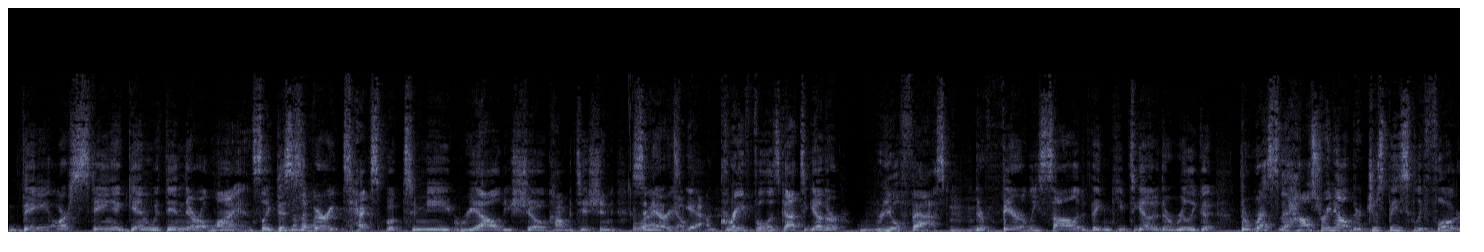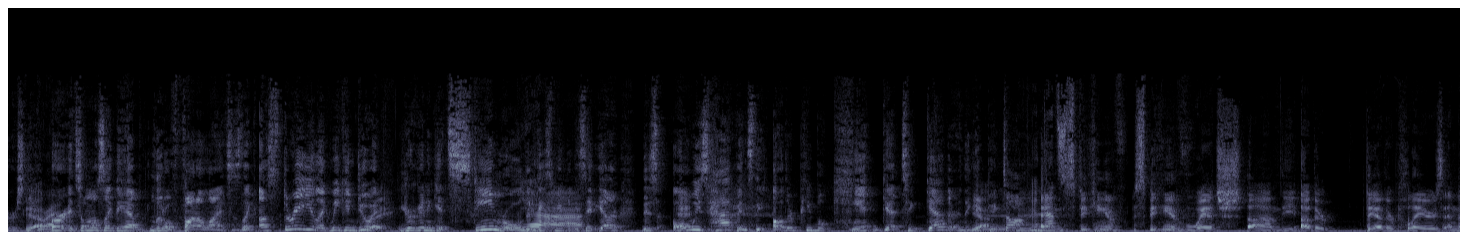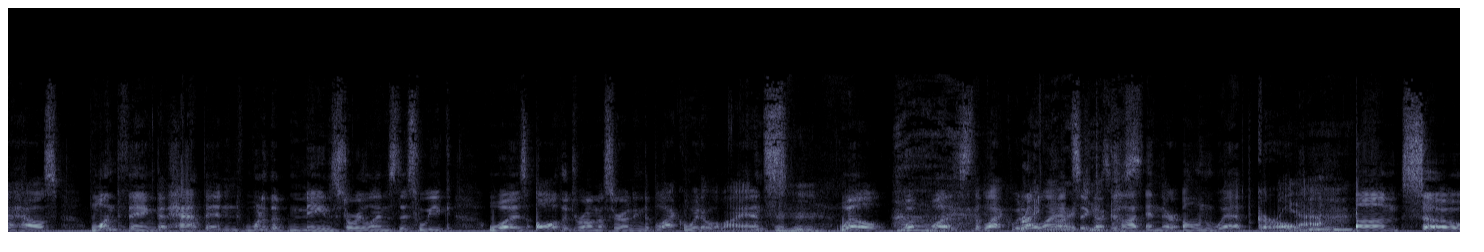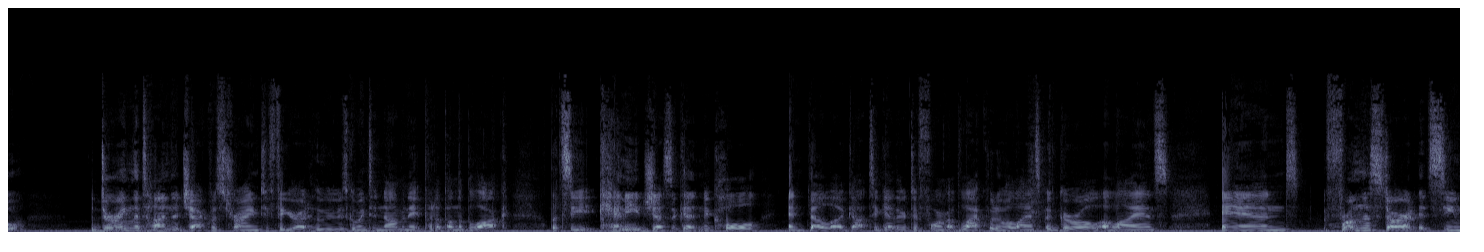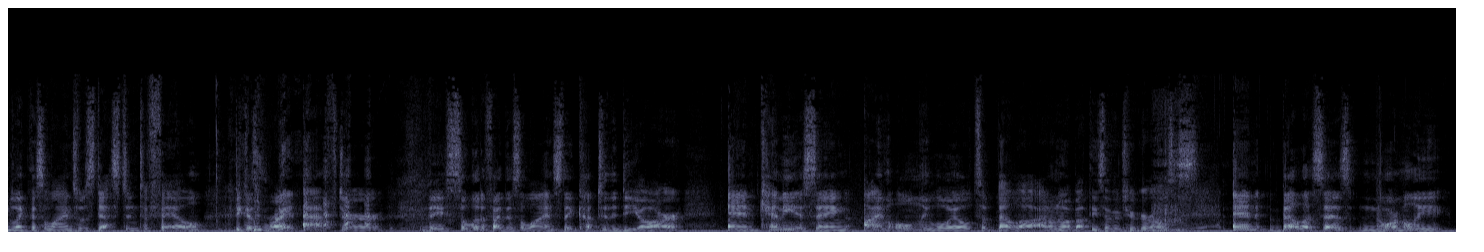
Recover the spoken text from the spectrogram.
they are staying again within their alliance. Like this is Uh-huh. a very textbook to me reality show competition scenario. yeah. Grateful has got together real fast. Mm-hmm. They're fairly solid. If they can keep together, they're really good. The rest of the house right now, they're just basically floaters. Yeah. Right. Or it's almost like they have little fun alliances. Like us three, like we can do Right. it. You're gonna get steamrolled if these people can stay together. This always happens. The other people can't get together and they get Yeah. picked off. And, that's- speaking of speaking of which, um, the other the other players in the house. One thing that happened, one of the main storylines this week was all the drama surrounding the Black Widow alliance. Well, what was the Black Widow Right, alliance? Lord They got caught in their own web, girl. Yeah. Um, so during the time that Jack was trying to figure out who he was going to nominate, put up on the block, let's see, Kemi, Jessica, Nicole, and Bella got together to form a Black Widow alliance, a girl alliance, and from the start, it seemed like this alliance was destined to fail because right after they solidified this alliance, they cut to the DR. And Kemi is saying, I'm only loyal to Bella. I don't know about these other two girls. And Bella says, normally,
